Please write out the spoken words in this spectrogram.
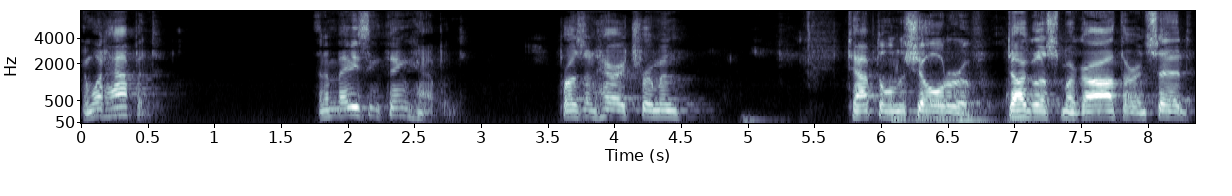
And what happened? An amazing thing happened. President Harry Truman tapped on the shoulder of Douglas MacArthur and said,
